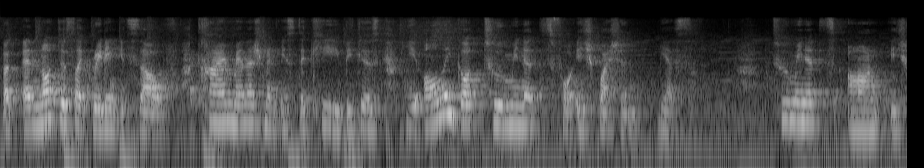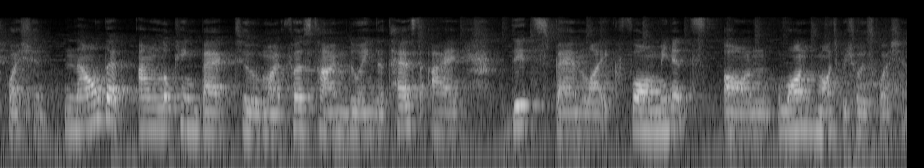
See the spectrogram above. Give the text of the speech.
But and not just like reading itself. Time management is the key because you only got two minutes for each question. Yes two minutes on each question. Now that I'm looking back to my first time doing the test, I did spend like four minutes on one multiple choice question.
